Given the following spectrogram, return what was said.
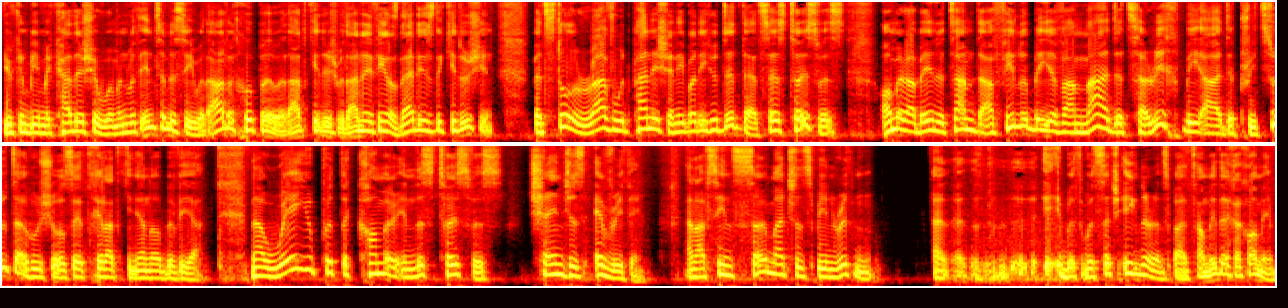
You can be Mekadesh, a woman with intimacy, without a chuppah, without Kiddush, without anything else. That is the Kiddushin. But still, Rav would punish anybody who did that. Says Tosfos, Omer Rabbeinu da beyevama de tzarich bia de pritzuta hu shoseh tchilat kinyano bevia. Now, where you put the comma in this Tosfos, changes everything. And I've seen so much that's been written uh, uh, with, with such ignorance by Talmidei Chachomim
